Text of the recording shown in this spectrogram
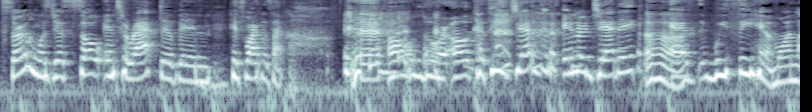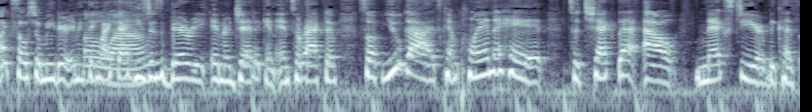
Sterling was just so interactive, and his wife was like. "Oh, oh Lord! Oh, because he's just as energetic as we see him on like social media or anything Oh, like that. He's just very energetic and interactive. So if you guys can plan ahead to check that out next year, because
